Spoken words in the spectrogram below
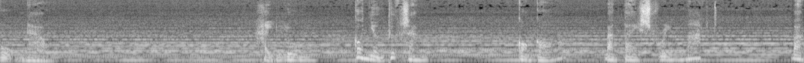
vụ nào, hãy luôn có nhận thức rằng con có bàn tay Streammat bàn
